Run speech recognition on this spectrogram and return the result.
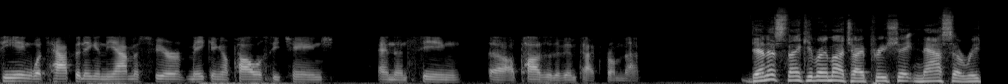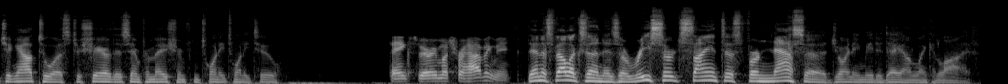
seeing what's happening in the atmosphere, making a policy change, and then seeing uh, a positive impact from that. Dennis, thank you very much. I appreciate NASA reaching out to us to share this information from 2022. Thanks very much for having me. Dennis Felikson is a research scientist for NASA joining me today on Lincoln Live.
